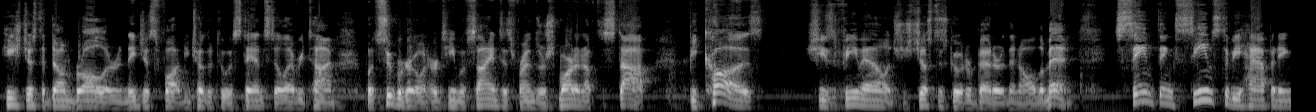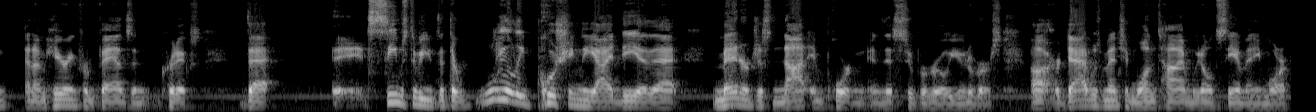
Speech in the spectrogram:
He's just a dumb brawler, and they just fought each other to a standstill every time. But Supergirl and her team of scientist friends are smart enough to stop because she's a female and she's just as good or better than all the men. Same thing seems to be happening, and I'm hearing from fans and critics that it seems to be that they're really pushing the idea that men are just not important in this Supergirl universe. Uh, her dad was mentioned one time. We don't see him anymore.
